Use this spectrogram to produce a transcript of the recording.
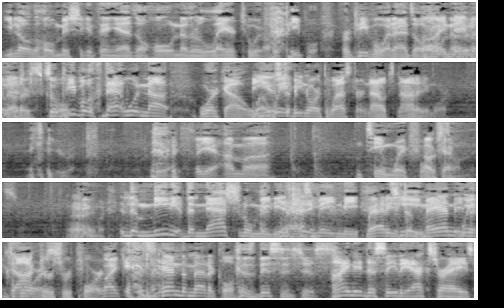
You know the whole Michigan thing adds a whole nother layer to it for people. For people, it adds a All whole right, nother name layer. another school. So people that would not work out Well. It used Wait- to be Northwestern. Now it's not anymore. You're right. You're right. So yeah, I'm uh, I'm Team Wake Forest Okay. on this. Right. The media, the national media, has made me. Maddie's demanding Wake the doctor's Forest. report. Like Demand the medical. because this is just. I need to see the X-rays.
